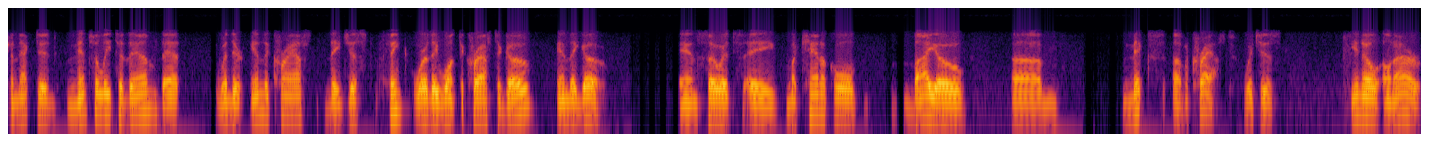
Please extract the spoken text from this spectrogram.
connected mentally to them. That when they're in the craft, they just think where they want the craft to go, and they go. And so it's a mechanical bio um, mix of a craft, which is, you know, on our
